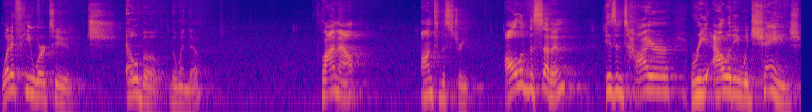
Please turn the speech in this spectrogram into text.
what if he were to elbow the window, climb out onto the street? All of the sudden, his entire reality would change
